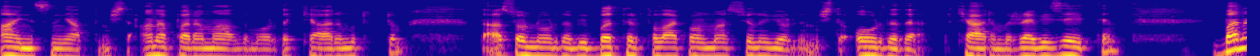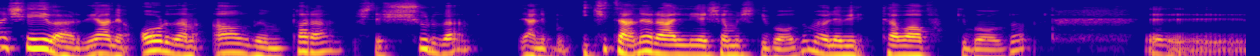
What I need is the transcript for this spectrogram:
aynısını yaptım. İşte ana paramı aldım orada karımı tuttum. Daha sonra orada bir butterfly formasyonu gördüm. İşte orada da karımı revize ettim. Bana şeyi verdi. Yani oradan aldığım para işte şurada yani bu iki tane rally yaşamış gibi oldum. Öyle bir tevafuk gibi oldu. Ee,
